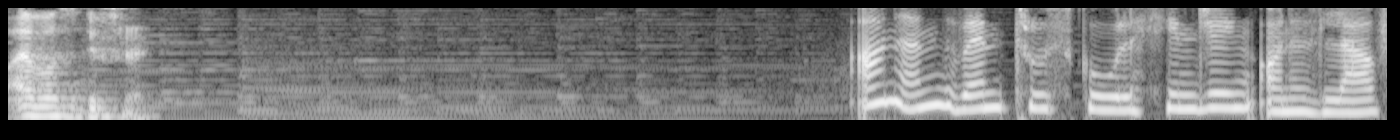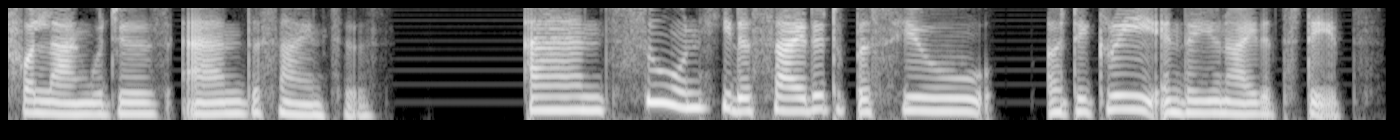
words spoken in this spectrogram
I was different. Anand went through school hinging on his love for languages and the sciences. And soon he decided to pursue a degree in the United States.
